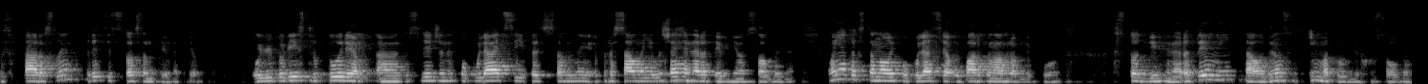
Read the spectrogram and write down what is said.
Висота рослин 30-100 см. У віковій структурі е, досліджених популяцій представлені лише генеративні особини. Виняток становить популяція у парку на гробнику: 102 генеративні та 11 іматурних особин.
